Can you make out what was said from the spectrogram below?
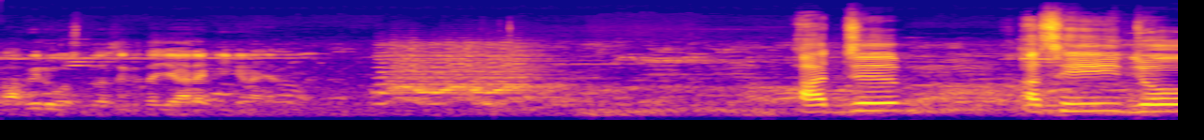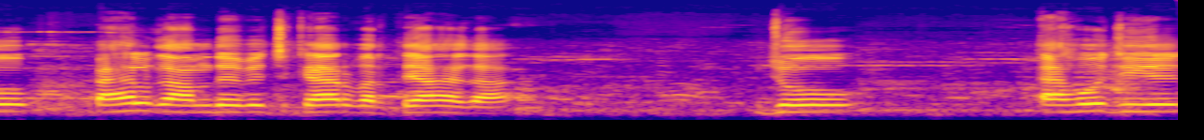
ਕਾਫੀ ਰੋਸ ਪ੍ਰਦਰਸ਼ਨ ਕੀਤਾ ਜਾ ਰਿਹਾ ਕੀ ਕਹਿਣਾ ਚਾਹੁੰਦੇ ਹੋ ਅੱਜ ਅਸੀਂ ਜੋ ਪਹਿਲਗਾਮ ਦੇ ਵਿੱਚ ਕਹਿਰ ਵਰਤਿਆ ਹੈਗਾ ਜੋ ਇਹੋ ਜਿਹੇ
